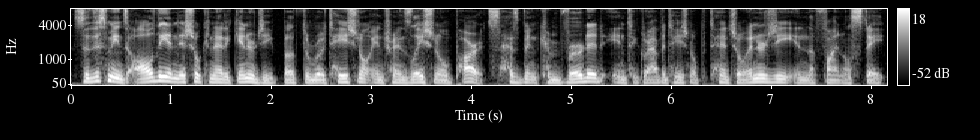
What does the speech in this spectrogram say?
So this means all the initial kinetic energy, both the rotational and translational parts, has been converted into gravitational potential energy in the final state.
